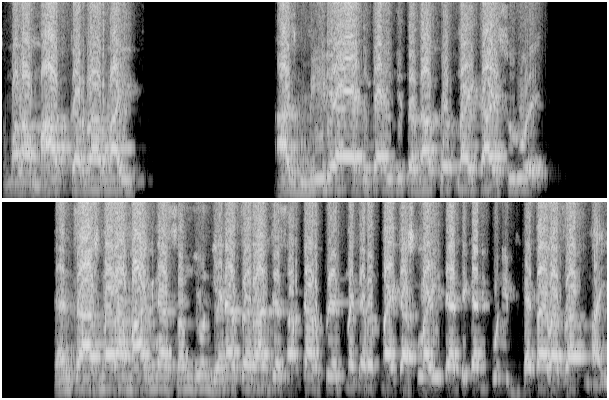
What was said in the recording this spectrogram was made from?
तुम्हाला माफ करणार नाहीत. आज मीडिया या ठिकाणी तिथं दाखवत नाही काय सुरू आहे. त्यांचा असणारा मागण्या समजून घेण्याचा राज्य सरकार प्रयत्न करत नाही कसलाही त्या ठिकाणी कोणी भेटायला जात नाही.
